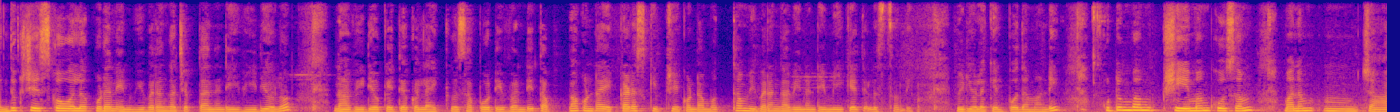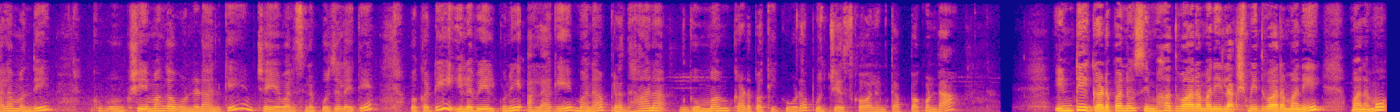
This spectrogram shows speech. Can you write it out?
ఎందుకు చేసుకోవాలో కూడా నేను వివరంగా చెప్తానండి ఈ వీడియోలో. నా వీడియోకి అయితే ఒక లైక్ సపోర్ట్ ఇవ్వండి. తప్పకుండా ఎక్కడ స్కిప్ చేయకుండా మొత్తం వివరంగా వినండి మీకే తెలుస్తుంది. వీడియోలోకి వెళ్ళిపోదామండి. కుటుంబం క్షేమం కోసం మనం చాలామంది క్షేమంగా ఉండడానికి చేయవలసిన పూజలు అయితే ఒకటి ఇలవేల్పుని అలాగే మన ప్రధాన గుమ్మం కడపకి కూడా పూజ చేసుకోవాలని తప్పకుండా. ఇంటి గడపను సింహద్వారమని లక్ష్మీద్వారమని మనము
